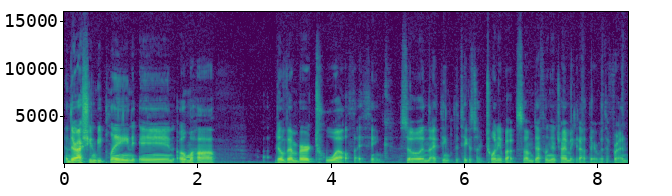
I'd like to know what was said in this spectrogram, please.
and they're actually gonna be playing in Omaha November 12th, I think. So, and I think the tickets are like 20 bucks. So I'm definitely going to try and make it out there with a friend.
